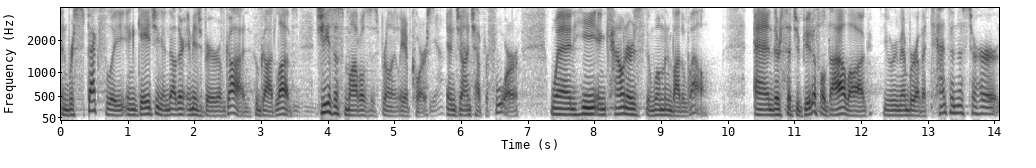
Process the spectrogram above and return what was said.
and respectfully engaging another image bearer of God, who God loves. Mm-hmm. Jesus models this brilliantly, of course, in John chapter 4, when he encounters the woman by the well. And there's such a beautiful dialogue, you remember, of attentiveness to her,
